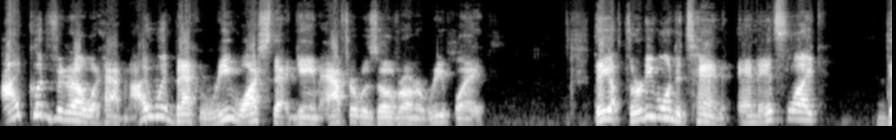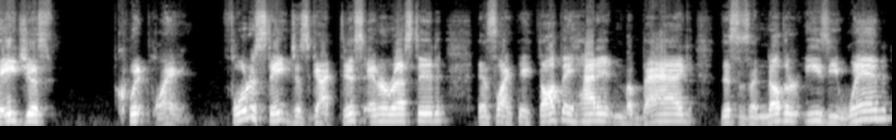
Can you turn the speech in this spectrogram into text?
I couldn't figure out what happened. I went back, rewatched that game after it was over on a replay. They got 31 to 10, and it's like they just quit playing. Florida State just got disinterested. It's like they thought they had it in the bag. This is another easy win.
